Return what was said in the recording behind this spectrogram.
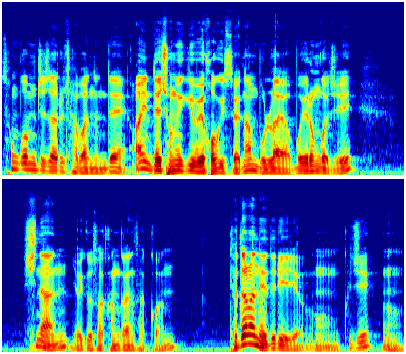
성범죄자를 잡았는데 아니 내 정액이 왜 거기 있어요? 난 몰라요. 뭐 이런 거지. 신한 여교사 강간 사건. 대단한 애들이에요. 어, 그지? 어.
